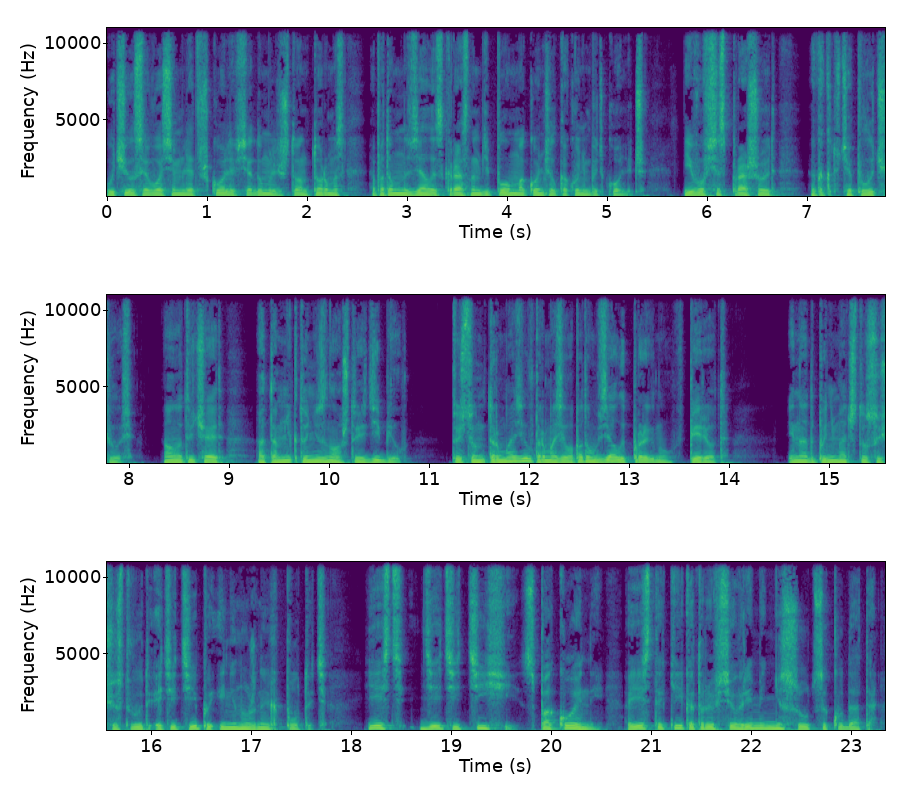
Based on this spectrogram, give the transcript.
учился 8 лет в школе, все думали, что он тормоз, а потом он взял и с красным дипломом окончил какой-нибудь колледж. Его все спрашивают, а как это у тебя получилось? А он отвечает, а там никто не знал, что я дебил. То есть он тормозил, тормозил, а потом взял и прыгнул вперед. И надо понимать, что существуют эти типы, и не нужно их путать. Есть дети тихие, спокойные, а есть такие, которые все время несутся куда-то –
